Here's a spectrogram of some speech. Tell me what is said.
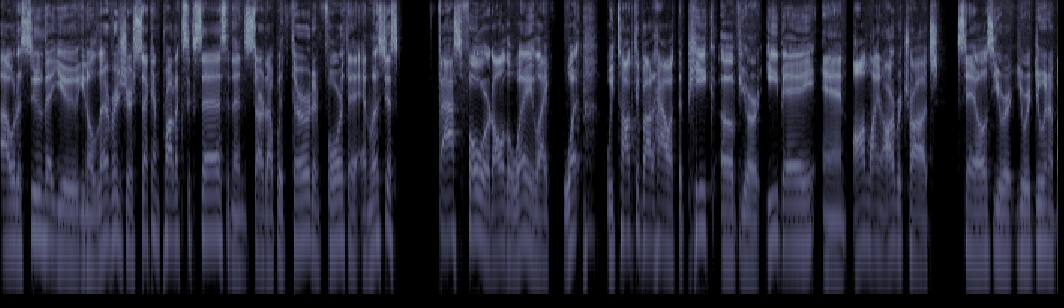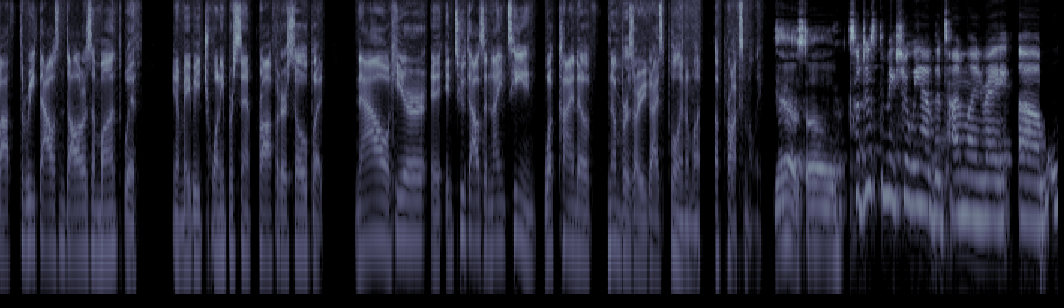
I would assume that you, you know, leverage your second product success and then start up with third and fourth. And let's just fast forward all the way, like what we talked about how at the peak of your eBay and online arbitrage sales, you were you were doing about three thousand dollars a month with you know maybe twenty percent profit or so. But now here in 2019, what kind of numbers are you guys pulling a month approximately? Yeah, so so just to make sure we have the timeline right, um, we mm-hmm.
